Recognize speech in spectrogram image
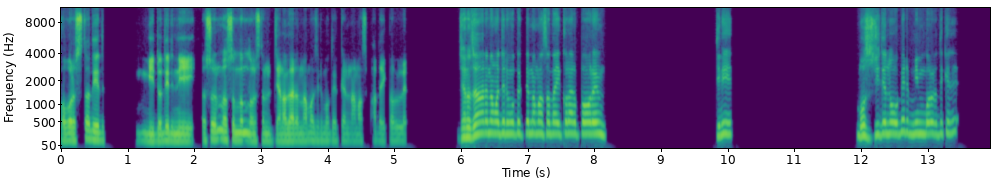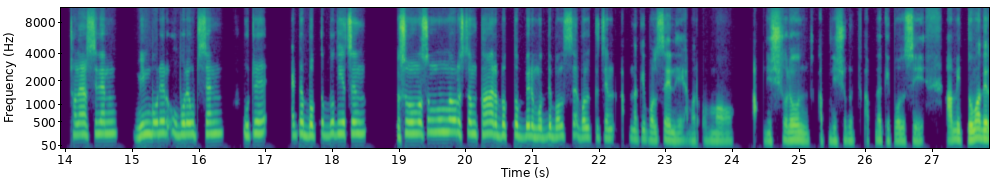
কবরস্থানের মৃতদের নিয়ে রাসূলুল্লাহ সাল্লাল্লাহু জানাজার নামাজের মধ্যে একটা নামাজ আদায় করলেন। জানাজার নামাজের মধ্যে একটা নামাজ আদায় করার পরে তিনি মসজিদে নববীর মিম্বরের দিকে চলে আসছিলেন। মিম্বরের উপরে উঠছেন, উঠে একটা বক্তব্য দিয়েছেন। ওয়াসাল্লাম তার বক্তব্যের মধ্যে বলছে, বলতেছেন, আপনাকে বলছেন, হে আমার উম্মত, আপনি শুনুন আপনি শুনুন, আপনাকে বলছি, আমি তোমাদের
